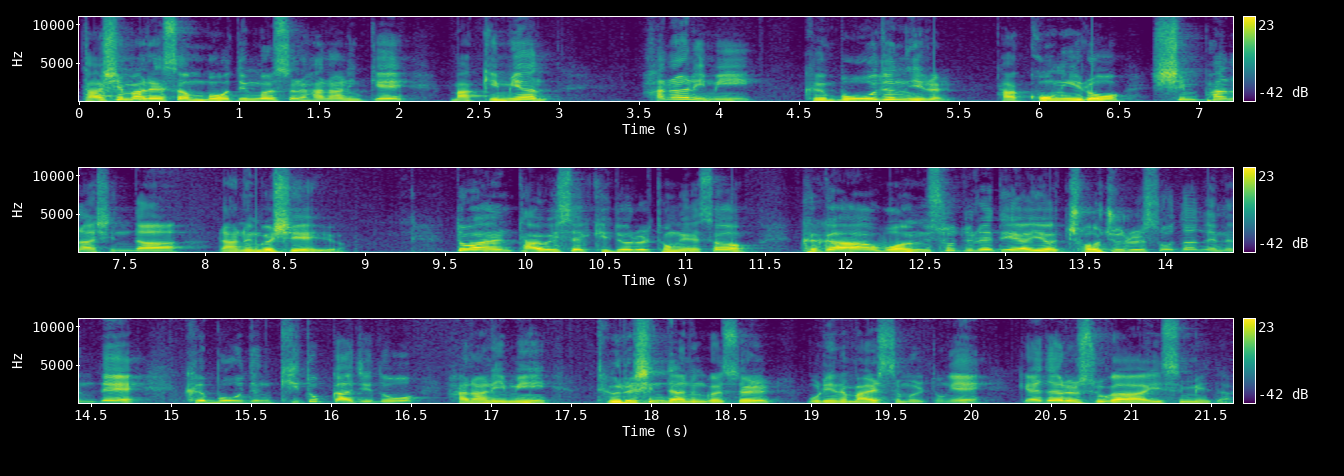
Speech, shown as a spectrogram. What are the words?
다시 말해서 모든 것을 하나님께 맡기면 하나님이 그 모든 일을 다 공의로 심판하신다라는 것이에요. 또한 다윗의 기도를 통해서 그가 원수들에 대하여 저주를 쏟아내는데 그 모든 기도까지도 하나님이 들으신다는 것을 우리는 말씀을 통해 깨달을 수가 있습니다.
